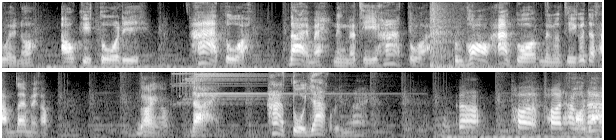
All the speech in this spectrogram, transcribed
ด้วยเนาะเอากี่ตัวดีห้าตัว ได้ไหมหนึ่งนาทีห้าตัว คุณพ่อห้าตัวหนึ่งนาทีก็จะทำได้ไหมครับ ได้ครับ ได้ห้าตัวยากหรือง่าย ก็พอพอทำพอได้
